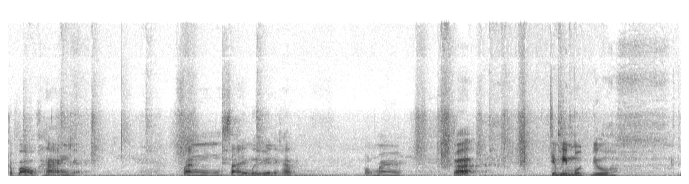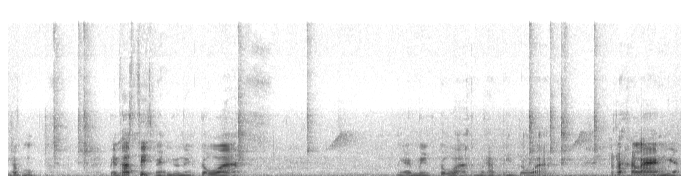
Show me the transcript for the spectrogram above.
กระเป๋าข้างเนี่ยฝั่งซ้ายมือนะครับ ออกมา ก็จะมีหมุดอยู่นะครับ เป็นพลาสติกเนี่ยอยู่หนึ่งตัวเนี่ยหนึ่งตัวถูกไหมครับหนึ่งตัวแล้วข้างล่างเนี่ย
